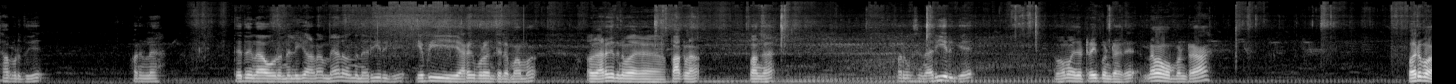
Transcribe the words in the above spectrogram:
சாப்பிட்றதுக்கு. பாருங்களேன். தெரியுதுங்களா? ஒரு நெல்லிக்காய். ஆனால் மேலே வந்து நிறைய இருக்குது எப்படி இறக்க போகிறான்னு தெரியல மாமா. அவர் இறக்குது நம்ம பார்க்கலாம். வாங்க. பாருங்கள் சார் நிறைய இருக்குது மாமா இதை ட்ரை பண்ணுறாரு என்ன மாமா பண்ணுறா வருமா?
